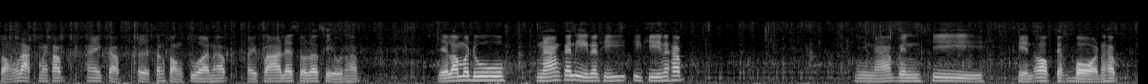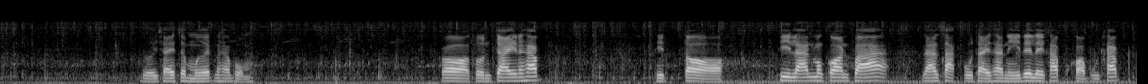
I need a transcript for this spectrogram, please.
สองหลักนะครับ ให้กับเสิร์ตทั้งสองตัวนะครับ ไฟฟ้าและโซลาเซลล์นะครับ เดี๋ยวเรามาดูน้ำกันอีกนาทีอีกทีนะครับ นี่น้ำเป็นที่เห็นออกจากบ่อนะครับ โดยใช้สมิร์ทนะครับผม ก็สนใจนะครับ ติดต่อที่ร้านมังกรฟ้าร้านสักอุทัยธานีได้เลยครับ ขอบคุณครับ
